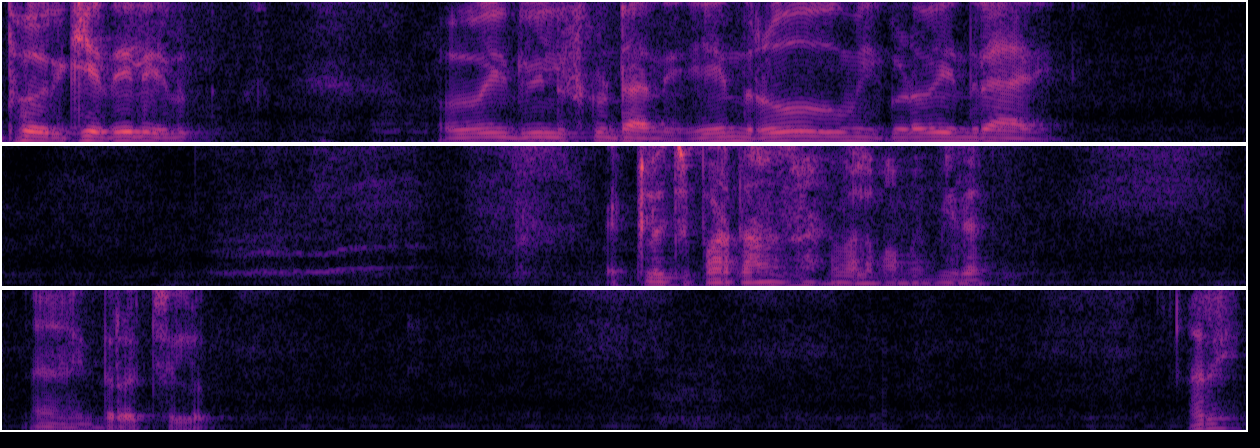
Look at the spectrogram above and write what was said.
దొరికేదే లేదు. ఇది పిలుచుకుంటాంది ఏంద్రో మీ గొడవ ఏందిరా అని. ఎట్లొచ్చి పడతాను చూడండి వాళ్ళ మమ్మీ మీద. ఇద్దరు వచ్చిళ్ళు. అరే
